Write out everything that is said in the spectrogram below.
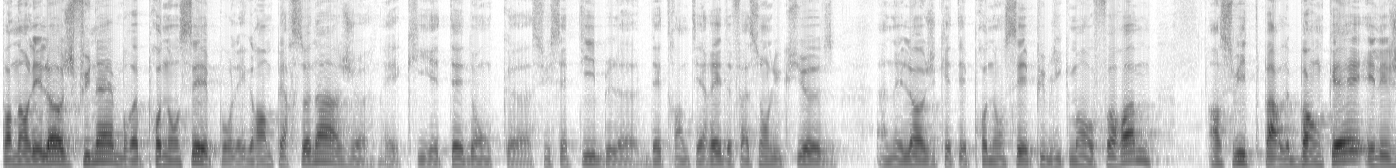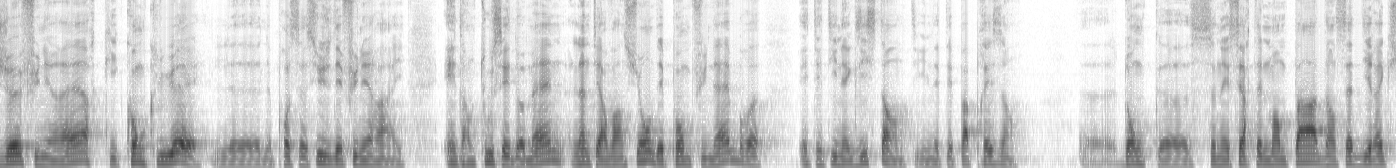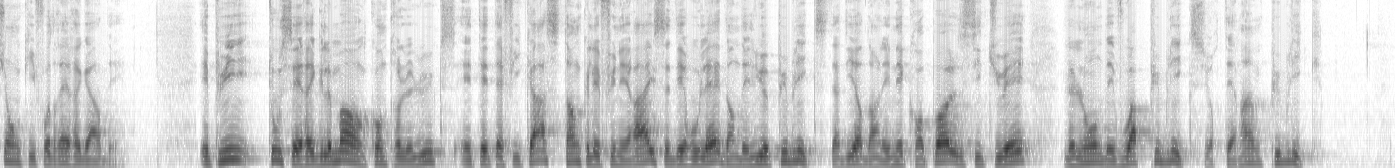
pendant l'éloge funèbre prononcé pour les grands personnages, et qui étaient donc euh, susceptibles d'être enterrés de façon luxueuse, un éloge qui était prononcé publiquement au forum, ensuite par le banquet et les jeux funéraires qui concluaient le processus des funérailles. Et dans tous ces domaines, l'intervention des pompes funèbres était inexistante, il n'était pas présent. Euh, donc euh, ce n'est certainement pas dans cette direction qu'il faudrait regarder. Et puis, tous ces règlements contre le luxe étaient efficaces tant que les funérailles se déroulaient dans des lieux publics, c'est-à-dire dans les nécropoles situées le long des voies publiques, sur terrain public.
